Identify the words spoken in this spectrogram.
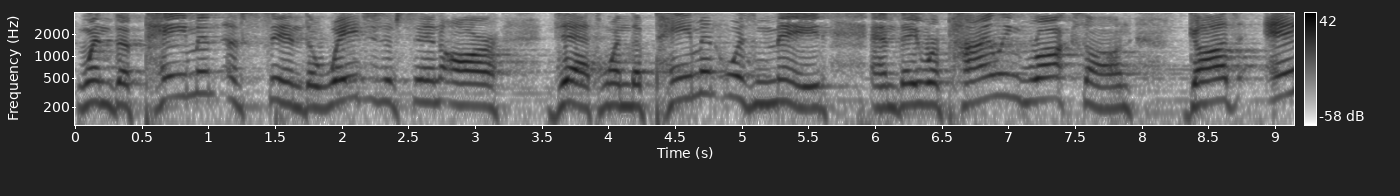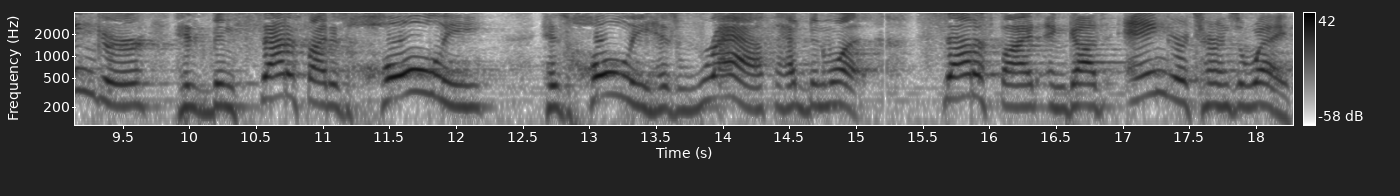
When the payment of sin, the wages of sin are death. When the payment was made and they were piling rocks on, God's anger has been satisfied. His holy, his holy, his wrath had been what? Satisfied, and God's anger turns away.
